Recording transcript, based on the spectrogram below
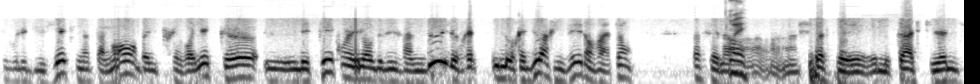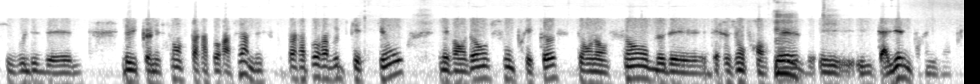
si vous voulez, du GIEC notamment, ben, ils prévoyaient que l'été qu'on a eu en 2022, il, devrait, il aurait dû arriver dans 20 ans. Ça, c'est le cas actuel, si vous voulez, des, des connaissances par rapport à ça. Mais par rapport à votre question, les vendanges sont précoces dans l'ensemble des, régions françaises mm. et, italiennes, par exemple.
